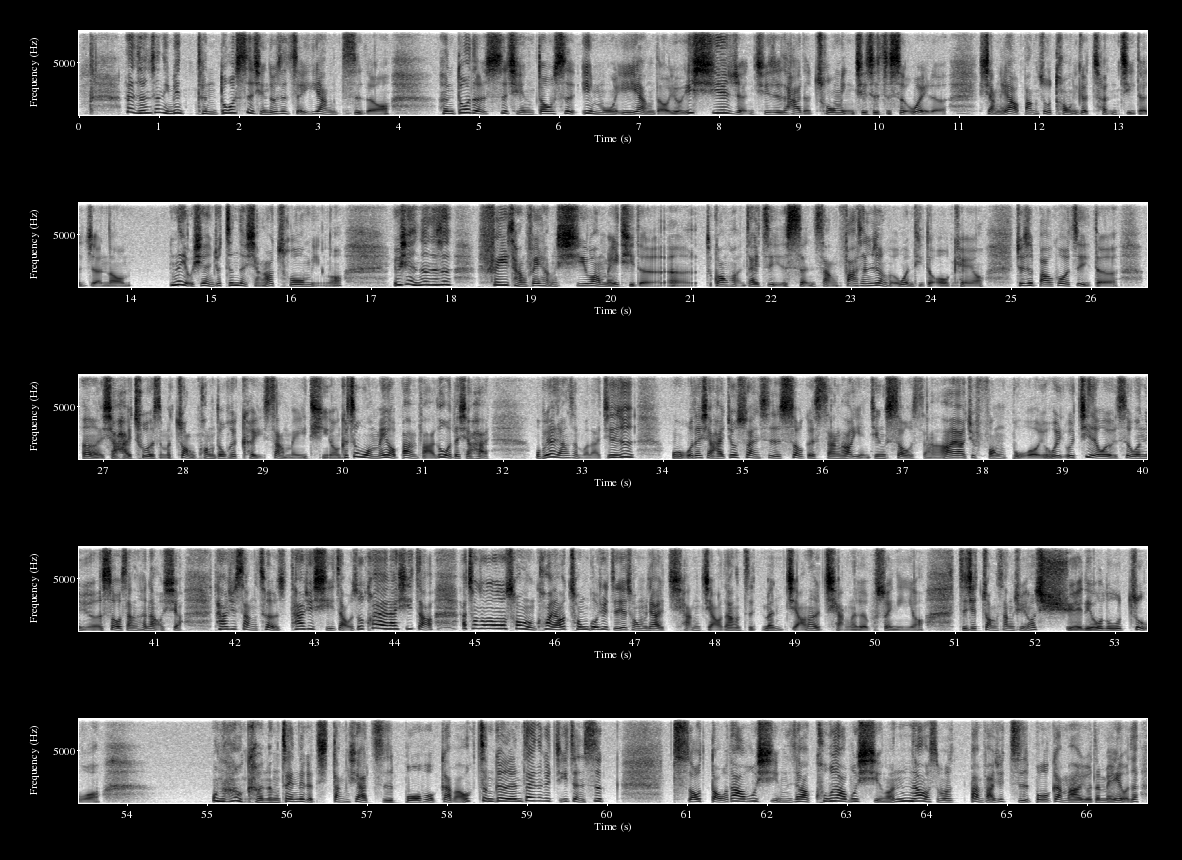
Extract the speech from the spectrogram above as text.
那人生里面很多事情都是这样子的哦。很多的事情都是一模一样的哦。有一些人其实他的出名，其实只是为了想要帮助同一个层级的人哦。那有些人就真的想要出名哦。有些人真的是非常非常希望媒体的呃光环在自己的身上发生任何问题都 OK 哦。就是包括自己的呃小孩出了什么状况都会可以上媒体哦。可是我没有办法，如果我的小孩。我不要讲什么了，其实就是我我的小孩就算是受个伤，然后眼睛受伤，然后要去缝补哦。我我记得我有一次我女儿受伤很好笑，她要去上厕所，她要去洗澡，我说快来来洗澡，她冲冲冲冲冲很快，然后冲过去直接从我们家的墙角这样子门角那个墙那个水泥哦，直接撞上去，然后血流如注哦。我哪有可能在那个当下直播或干嘛？我整个人在那个急诊室。手抖到不行，你知道，哭到不行哦。你哪有什么办法去直播干嘛？有的没有的，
